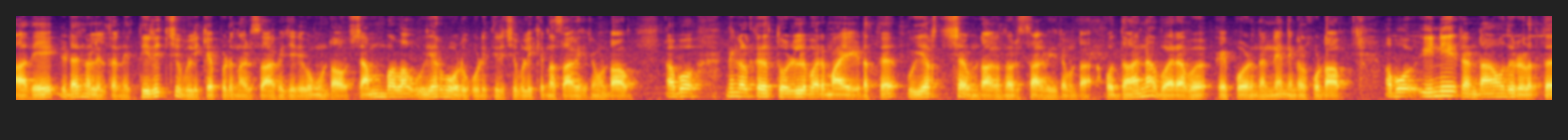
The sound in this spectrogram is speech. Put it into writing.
അതേ ഇടങ്ങളിൽ തന്നെ തിരിച്ചു വിളിക്കപ്പെടുന്ന ഒരു സാഹചര്യവും ഉണ്ടാവും. ശമ്പള ഉയർവോടുകൂടി തിരിച്ചു വിളിക്കുന്ന സാഹചര്യം ഉണ്ടാവും. അപ്പോൾ നിങ്ങൾക്ക് തൊഴിൽപരമായ ഇടത്ത് ഉയർച്ച ഉണ്ടാകുന്ന ഒരു സാഹചര്യം ഉണ്ടാകും അപ്പോൾ ധനവരവ് എപ്പോഴും തന്നെ നിങ്ങൾക്കുണ്ടാകും അപ്പോൾ ഇനി രണ്ടാമതൊരിടത്ത്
